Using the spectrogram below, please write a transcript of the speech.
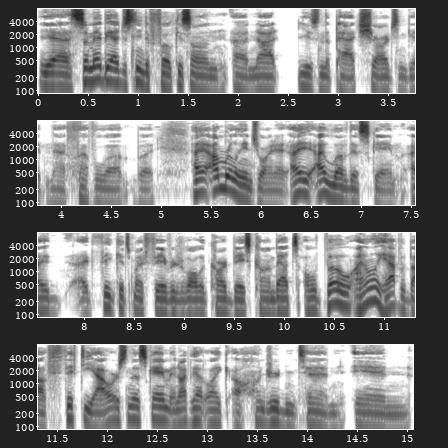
Yeah, so maybe I just need to focus on uh, not using the pact shards and getting that level up. But I, I'm really enjoying it. I, I love this game. I, I think it's my favorite of all the card based combats. Although I only have about 50 hours in this game, and I've got like 110 in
